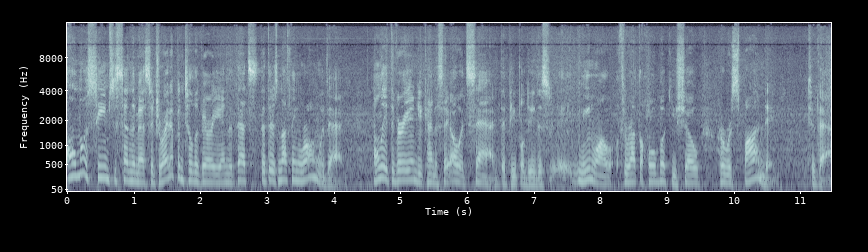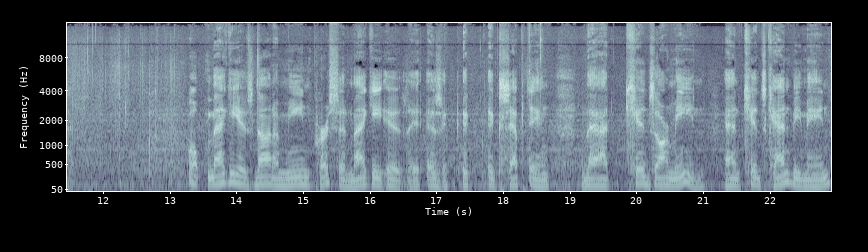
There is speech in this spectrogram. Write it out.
almost seems to send the message right up until the very end that, that's, that there's nothing wrong with that. Only at the very end you kind of say, oh, it's sad that people do this. Meanwhile, throughout the whole book, you show her responding to that. Well, Maggie is not a mean person. Maggie is is accepting that kids are mean and kids can be mean,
